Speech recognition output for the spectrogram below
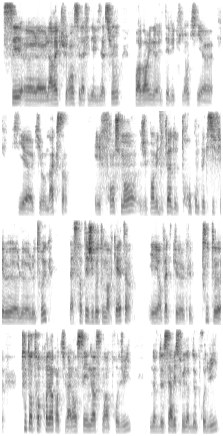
c'est euh, la, récurrence et la fidélisation pour avoir une LTV client qui, euh, qui, qui est au max. Et franchement, j'ai pas envie de, de trop complexifier le, truc. La stratégie go-to-market et en fait que, tout, tout entrepreneur, quand il va lancer une offre ou un produit, une offre de service ou une offre de produit,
